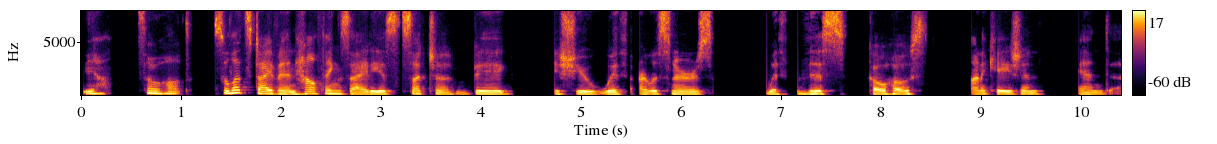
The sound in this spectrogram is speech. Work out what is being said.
yeah, so hot. So let's dive in. Health anxiety is such a big issue with our listeners, with this co host on occasion, and uh,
